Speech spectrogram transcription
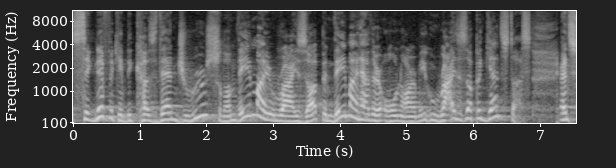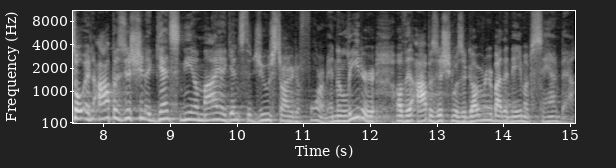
significant because then Jerusalem, they might rise up and they might have their own army who rises up against us. And so an opposition against Nehemiah, against the Jews, started to form. And the leader of the opposition was a governor by the name of Sanballat.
